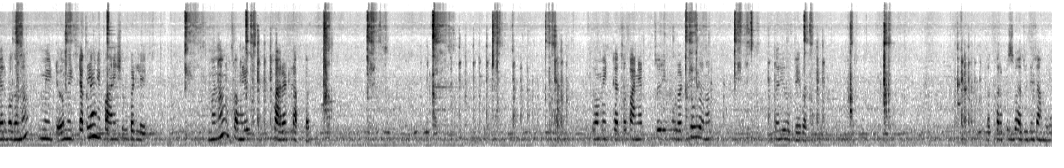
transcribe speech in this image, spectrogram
याच्यावर बघा ना मीठ मीठ टाकले आणि पाणी शिंपडले मग ना चांगले खारट लागतात. किंवा मिठाचं पाण्यात जरी मुरत ठेवलं ना तरी होते बघा. खरपूस भाजू दे चांगलं.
